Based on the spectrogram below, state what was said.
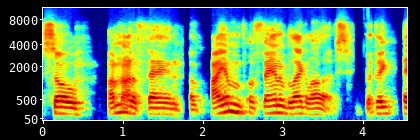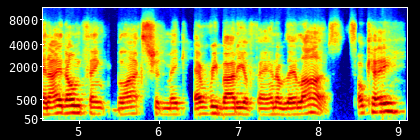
So I'm not a fan of, I am a fan of Black lives. I think, and I don't think Blacks should make everybody a fan of their lives. Okay.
